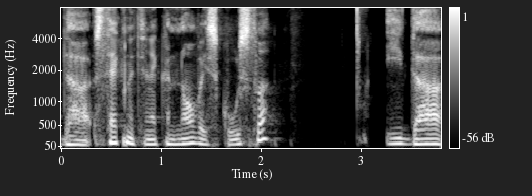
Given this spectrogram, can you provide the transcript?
da steknete neka nova iskustva i da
